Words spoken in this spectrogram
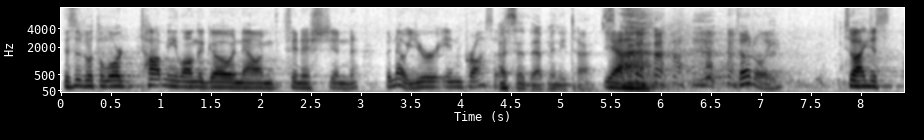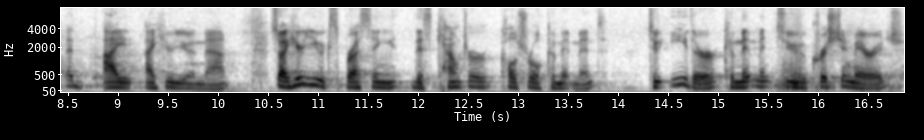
This is what the Lord taught me long ago, and now I'm finished. And but no, you're in process. I said that many times. Yeah, totally. So I just, I, I hear you in that. So I hear you expressing this countercultural commitment to either commitment to Christian marriage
